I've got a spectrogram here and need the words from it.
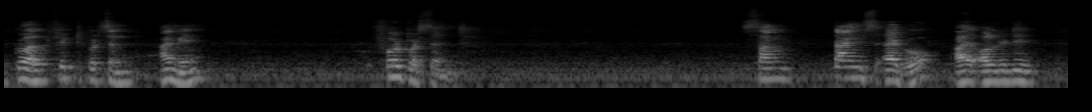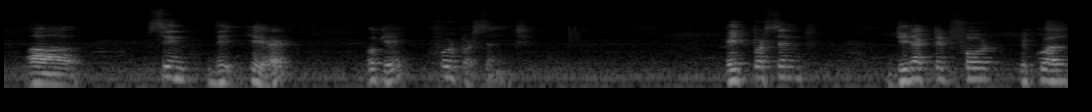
equal 50% I mean 4% some times ago I already uh, seen the here okay 4% 8% deducted 4 equal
